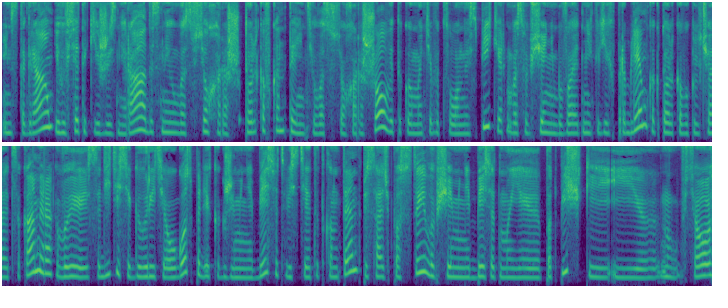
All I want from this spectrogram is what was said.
Инстаграм, и вы все такие жизнерадостные, у вас все хорошо, только в контенте у вас все хорошо, вы такой мотивационный спикер, у вас вообще не бывает никаких проблем, как только выключается камера, вы садитесь и говорите, о господи, как же меня бесит вести этот контент, писать посты, вообще меня бесят мои подписчики, и ну все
